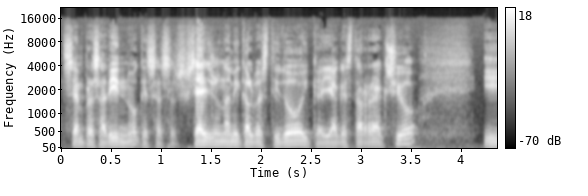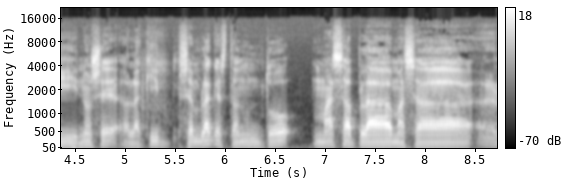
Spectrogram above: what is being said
sempre s'ha dit no? que s'asseix una mica el vestidor i que hi ha aquesta reacció i no sé, l'equip sembla que està en un to massa pla, massa eh,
